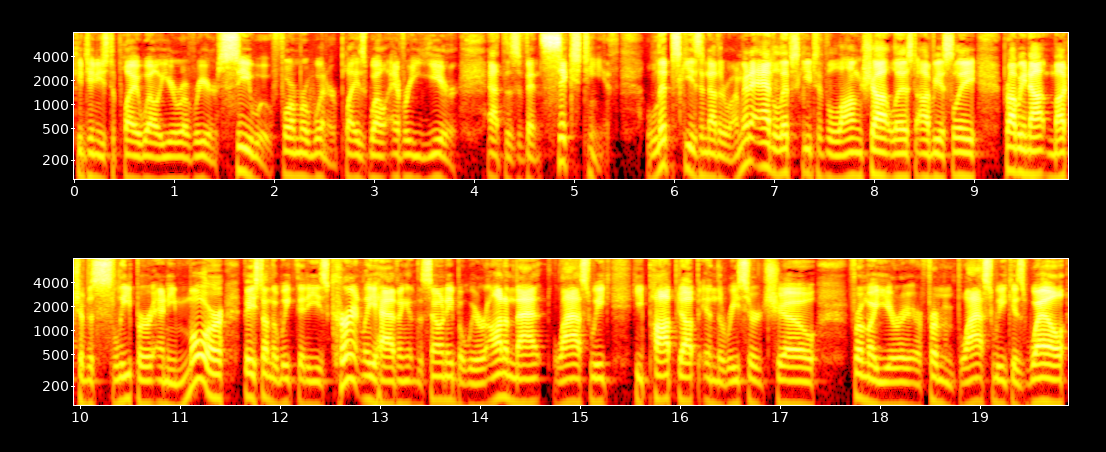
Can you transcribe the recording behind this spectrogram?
continues to play well year over year. Siwoo, former winner, plays well every year at this event. 16th. Lipsky is another one. I'm going to add Lipsky to the long shot list. Obviously, probably not much of a sleeper anymore based on the week that he's currently having at the Sony, but we were on him that last week. He popped up in the research show from a year or from last week as well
